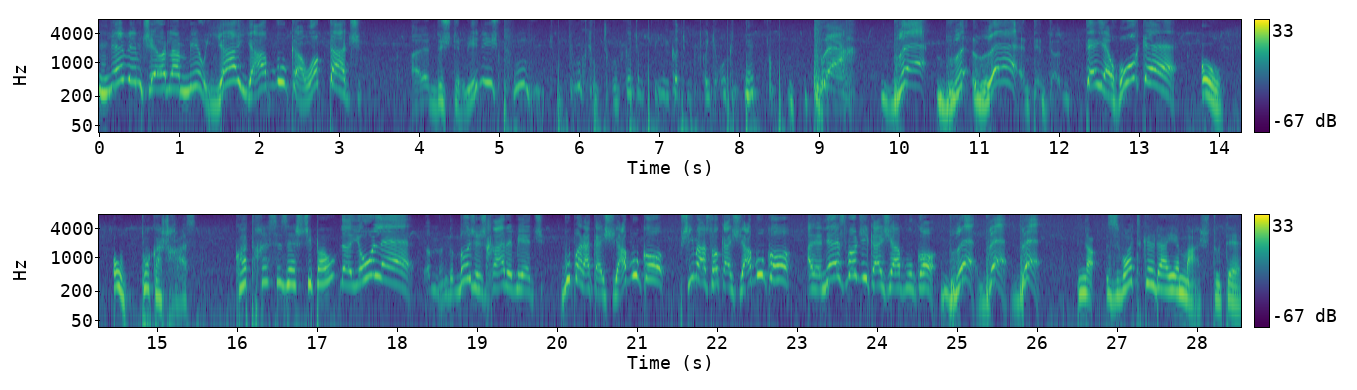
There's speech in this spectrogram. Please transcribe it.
Nie wiem, czy odla miał ja jabłka łoptać. Ale gdyż ty. Blech, blech, blech, blech. Te je hurke. O, o, pokaż raz. Kotre se zeszcipał? No jole, możesz rady mieć. Wupada kaś jabłko, przyma so kaś jabłko, ale nie swodzi kaś jabłko. Ble, ble, ble. No, zwodkel da je masz, tu te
